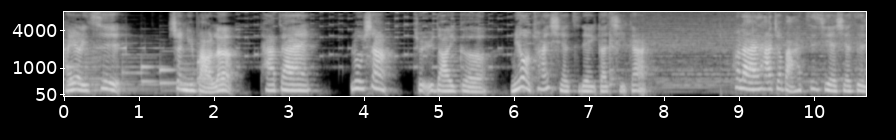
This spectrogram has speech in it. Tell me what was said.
还有一次，圣女宝乐她在路上就遇到一个没有穿鞋子的一个乞丐，后来她就把她自己的鞋子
